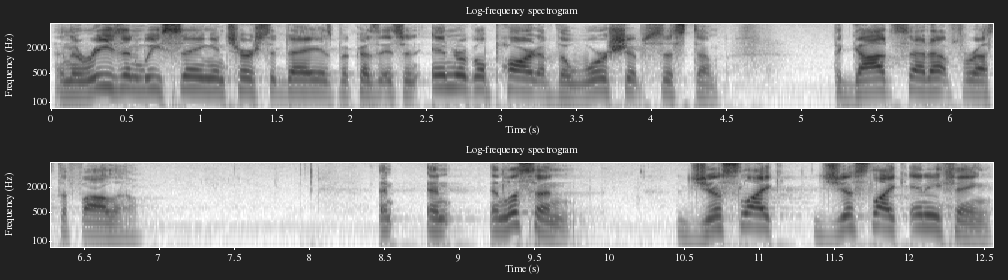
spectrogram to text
And the reason we sing in church today is because it's an integral part of the worship system that God set up for us to follow. And, and, and listen, just like, just like anything,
